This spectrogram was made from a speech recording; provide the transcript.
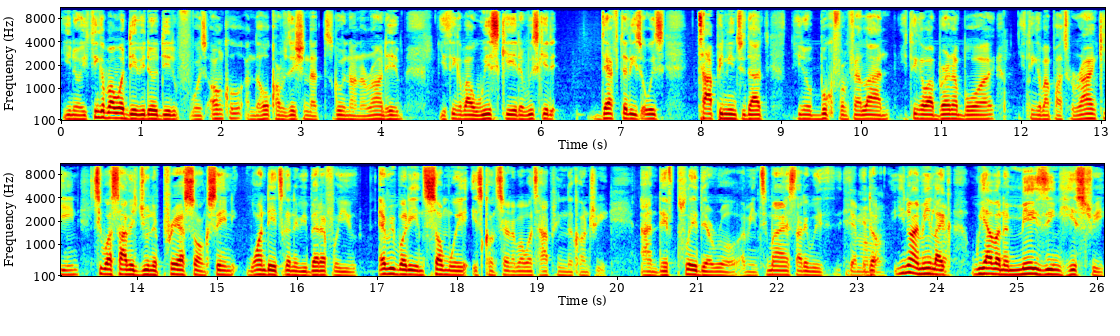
You know, you think about what Davido did for his uncle and the whole conversation that's going on around him. You think about Wizkid, and Wizkid definitely is always tapping into that, you know, book from Fela. You think about Burna Boy, you think about Patoranking, what Savage doing a prayer song saying one day it's going to be better for you. Everybody in some way is concerned about what's happening in the country. And they've played their role. I mean, Timaya started with, you know what I mean? Like, we have an amazing history.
